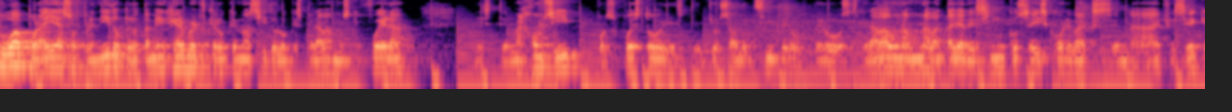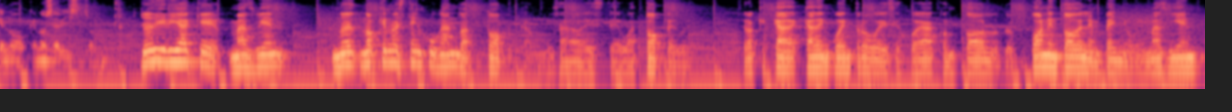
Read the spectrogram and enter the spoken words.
Tua por ahí ha sorprendido, pero también Herbert creo que no ha sido lo que esperábamos que fuera. Este, Mahomes sí, por supuesto, este, Josh sí, pero, pero se esperaba una, una batalla de 5 o 6 corebacks en la AFC que no, que no se ha visto. Yo diría que más bien, no, no que no estén jugando a top, cabrón, o sea, este, o a tope, güey. Creo que cada, cada encuentro, se juega con todo, ponen todo el empeño, güey. Más bien,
